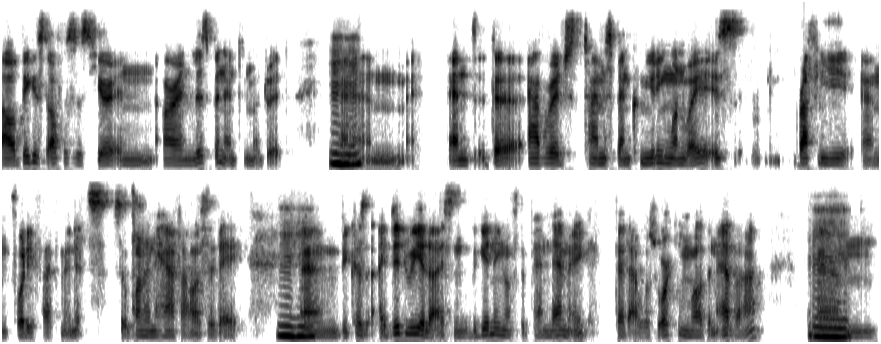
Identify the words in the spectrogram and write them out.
Our biggest offices here in are in Lisbon and in Madrid. Mm-hmm. Um, and the average time spent commuting one way is roughly um, 45 minutes so one and a half hours a day. Mm-hmm. um, because i did realize in the beginning of the pandemic that i was working more than ever. Mm-hmm. um,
